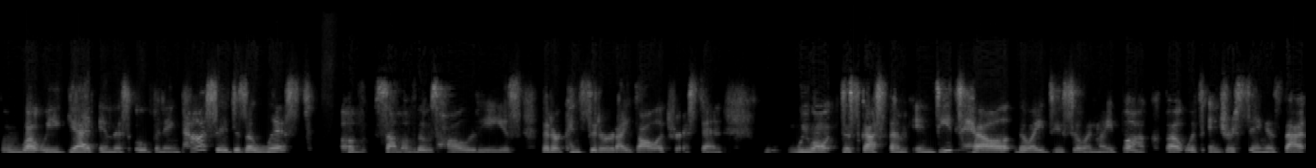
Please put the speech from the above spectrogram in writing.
what we get in this opening passage is a list of some of those holidays that are considered idolatrous. And we won't discuss them in detail, though I do so in my book. But what's interesting is that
